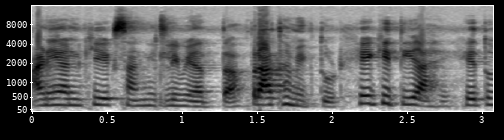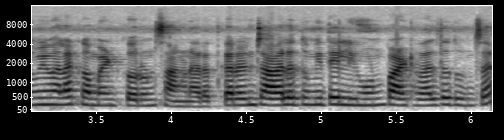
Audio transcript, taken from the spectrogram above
आणि आणखी एक सांगितली मी आत्ता प्राथमिक तूट. हे किती आहे? हे तुम्ही मला कमेंट करून सांगणार आहात. कारण ज्यावेळेला तुम्ही ते लिहून पाठवाल तर तुमचं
